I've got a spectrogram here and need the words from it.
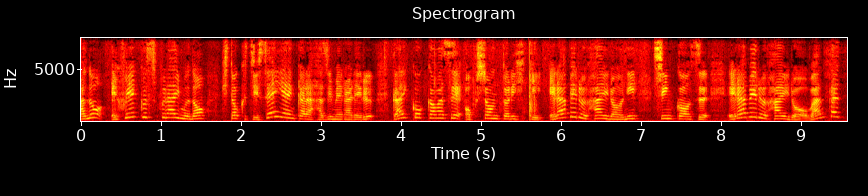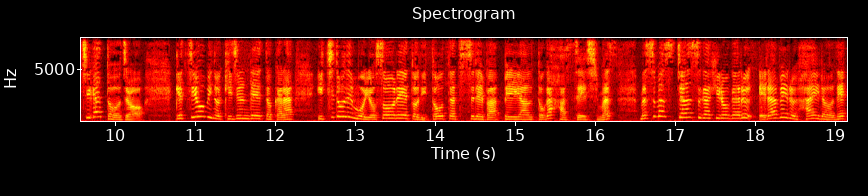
あの FX プライムの一口1000円から始められる外国為替オプション取引選べる HIGH・LOW に新コース選べる HIGH・LOW ワンタッチが登場。月曜日の基準レートから一度でも予想レートに到達すればペイアウトが発生します。ますますチャンスが広がる選べる HIGH・LOW で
